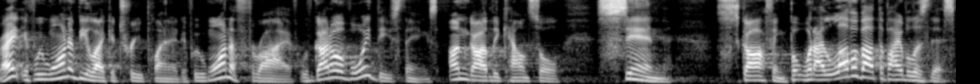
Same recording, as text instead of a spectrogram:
right? If we want to be like a tree planted, if we want to thrive, we've got to avoid these things ungodly counsel, sin, scoffing. But what I love about the Bible is this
